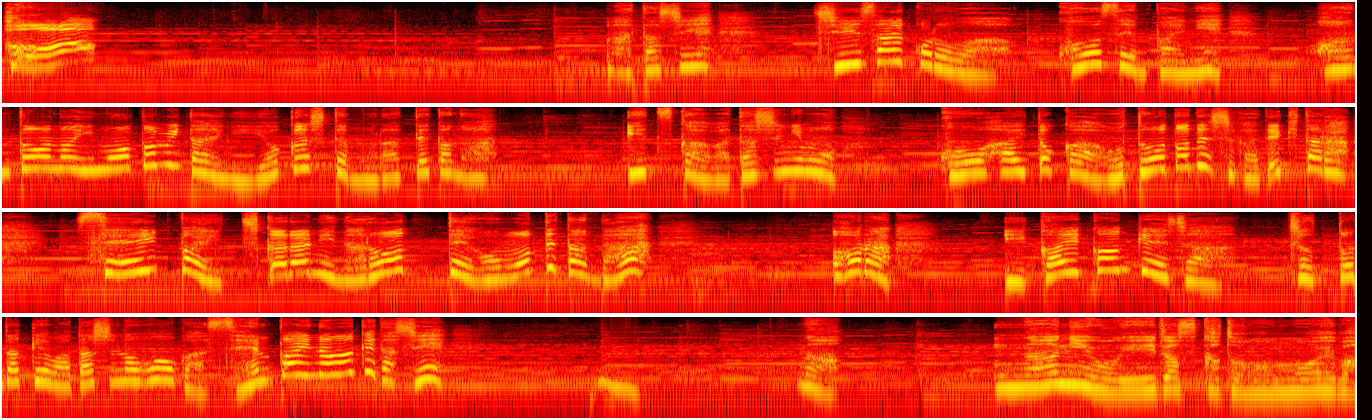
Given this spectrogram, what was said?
はあ？私小さい頃はこう先輩に本当の妹みたいによくしてもらってたの。いつか私にも後輩とか弟弟子ができたら精一杯力になろうって思ってたんだ。ほら異界関係じゃちょっとだけ私の方が先輩なわけだしな何を言い出すかと思えば。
